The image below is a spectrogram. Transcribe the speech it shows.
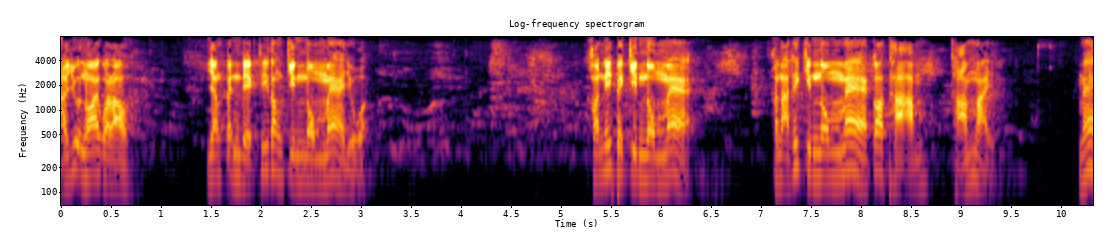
อายุน้อยกว่าเรา ยังเป็นเด็กที่ต้องกินนมแม่อยู่อะคราวนี้ไปกินนมแม่ ขณะที่กินนมแม่ก็ถามถามใหม่ แม่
